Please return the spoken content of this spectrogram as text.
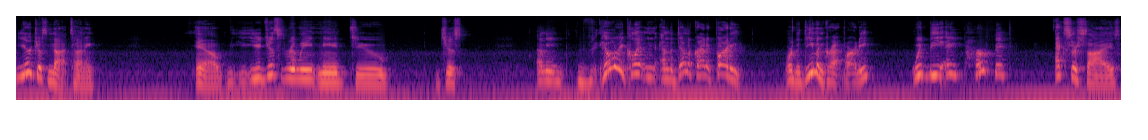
you're just nuts, honey. You know, you just really need to just. I mean, Hillary Clinton and the Democratic Party, or the Democrat Party, would be a perfect exercise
